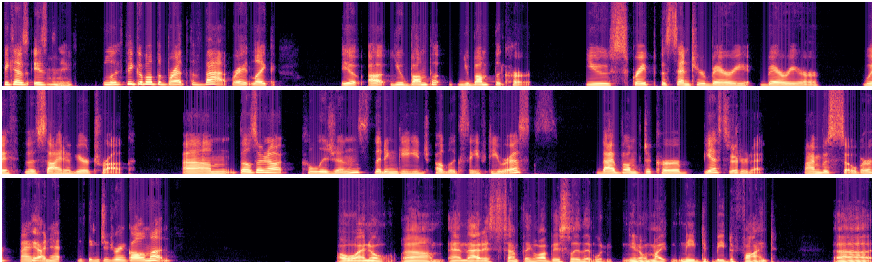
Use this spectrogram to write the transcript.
Because is Hmm. look think about the breadth of that, right? Like you uh, you bump you bump the curb, you scrape the center barrier barrier with the side of your truck. Um, those are not collisions that engage public safety risks. I bumped a curb yesterday. I was sober. I Yeah. haven't had anything to drink all month. Oh, I know. Um, and that is something obviously that would, you know, might need to be defined. Uh,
